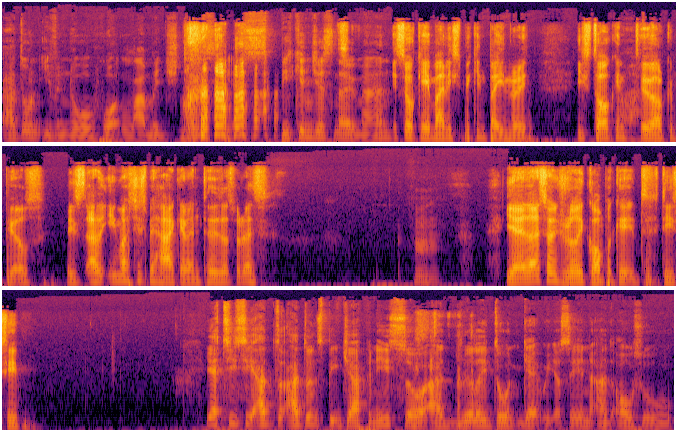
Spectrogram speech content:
I don't even know what language TC is speaking just now, man. It's okay, man. He's speaking binary. He's talking Ah. to our computers. He's uh, he must just be hacking into us. That's what it is. Hmm. Yeah, that sounds really complicated, TC. Yeah, TC. I, d- I don't speak Japanese, so I really don't get what you're saying. I'd also,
